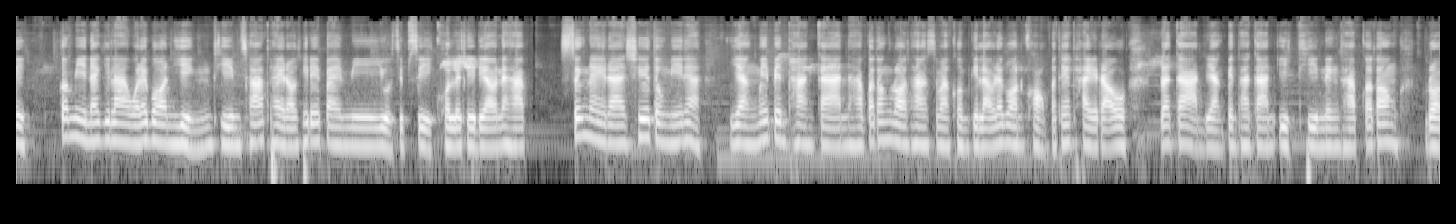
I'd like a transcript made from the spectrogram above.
ย ก็มีนักกีฬาวอลเลย์บอลหญิง ทีมชาติไทยเราที่ได้ไปมีอยู่ 14 คนเลยทีเดียวนะครับ ซึ่งในรายชื่อตรงนี้เนี่ยยังไม่เป็นทางการนะครับก็ต้องรอทางสมาคมกีฬาวอลเลย์บอลของประเทศไทยเราประกาศอย่างเป็นทางการอีกทีหนึ่งครับ ก็ต้องรอ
